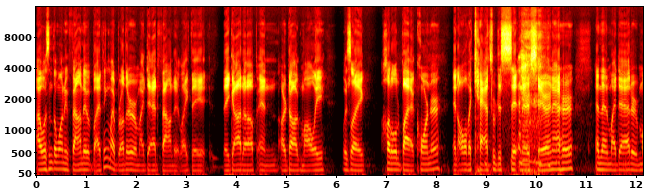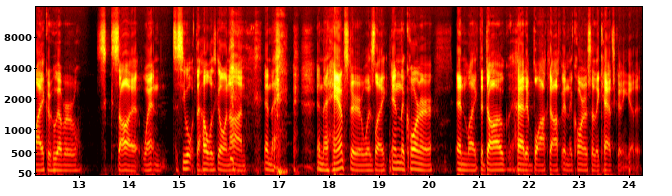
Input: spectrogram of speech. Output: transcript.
I wasn't the one who found it, but I think my brother or my dad found it. Like they they got up, and our dog Molly was like huddled by a corner, and all the cats were just sitting there staring at her. And then my dad or Mike or whoever saw it went and, to see what the hell was going on, and the and the hamster was like in the corner, and like the dog had it blocked off in the corner so the cats couldn't get it.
